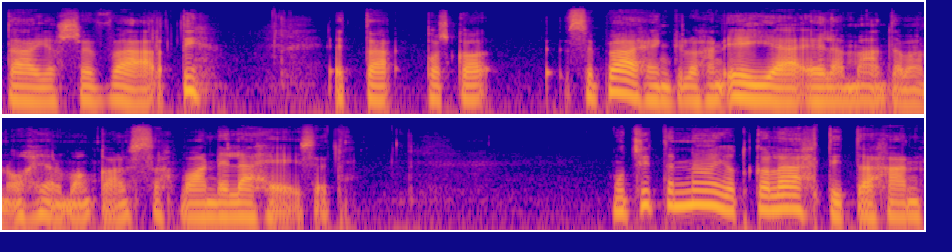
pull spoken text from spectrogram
tämä ei ole sen väärti, että koska se päähenkilöhän ei jää elämään tämän ohjelman kanssa, vaan ne läheiset. Mutta sitten nämä, jotka lähti tähän,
